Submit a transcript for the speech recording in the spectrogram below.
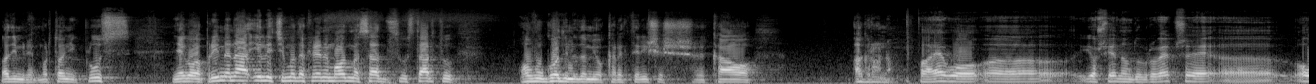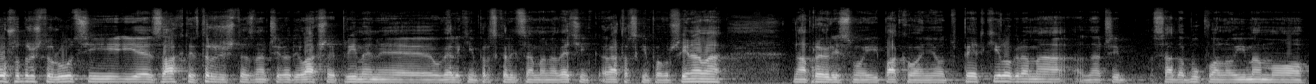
Vladimire, Mortonjik Plus, njegova primjena ili ćemo da krenemo odmah sad u startu ovu godinu da mi okarakterišeš kao agronom? Pa evo, e, još jednom dobroveče. E, Ovo što držite u ruci je zahtev tržišta, znači radi lakše primene u velikim prskalicama na većim ratarskim površinama. Napravili smo i pakovanje od 5 kg, znači sada bukvalno imamo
